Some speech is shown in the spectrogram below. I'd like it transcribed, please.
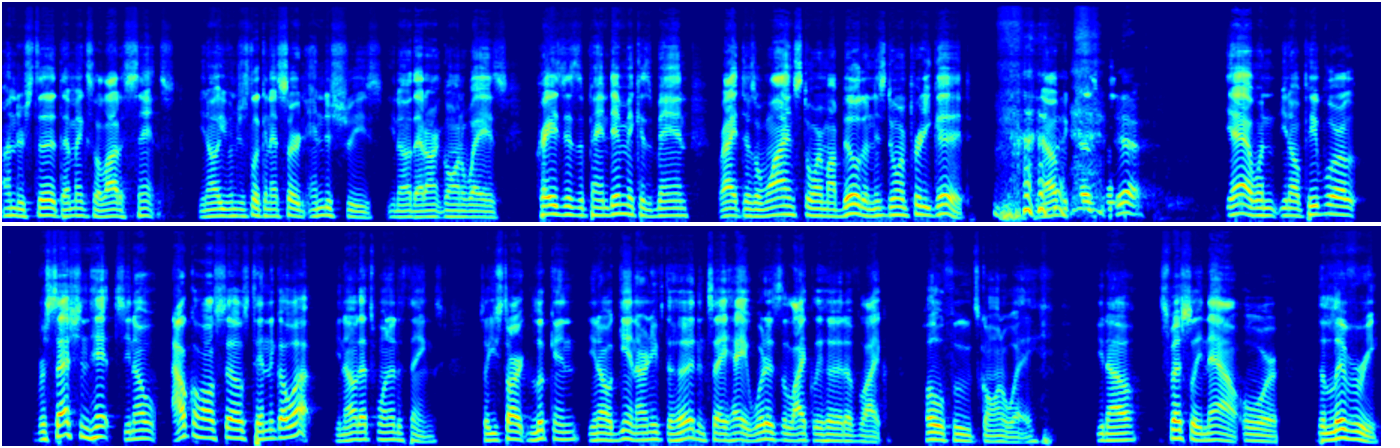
Understood. That makes a lot of sense. You know, even just looking at certain industries, you know, that aren't going away. As crazy as the pandemic has been, right? There's a wine store in my building. It's doing pretty good. You know, because when, yeah, yeah, when you know people are recession hits, you know, alcohol sales tend to go up. You know, that's one of the things. So you start looking, you know, again underneath the hood and say, hey, what is the likelihood of like Whole Foods going away? you know, especially now, or delivery,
